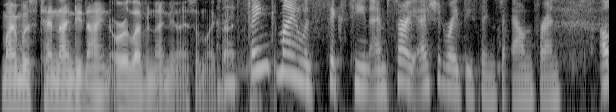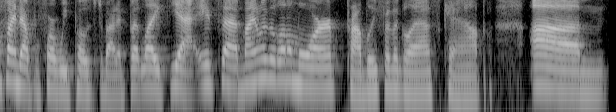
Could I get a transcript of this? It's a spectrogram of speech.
Mine was 10.99 or 11.99, something like that. I think mine was 16. I'm sorry, I should write these things down, friends. I'll find out before we post about it. But like, yeah, it's uh mine was a little more, probably for the glass cap. Um,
